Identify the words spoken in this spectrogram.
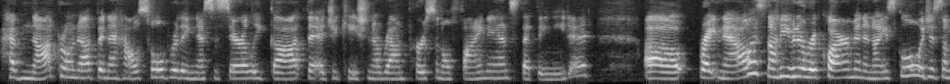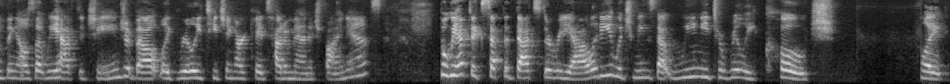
have not grown up in a household where they necessarily got the education around personal finance that they needed. Uh, right now, it's not even a requirement in high school, which is something else that we have to change about, like really teaching our kids how to manage finance. But we have to accept that that's the reality, which means that we need to really coach, like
